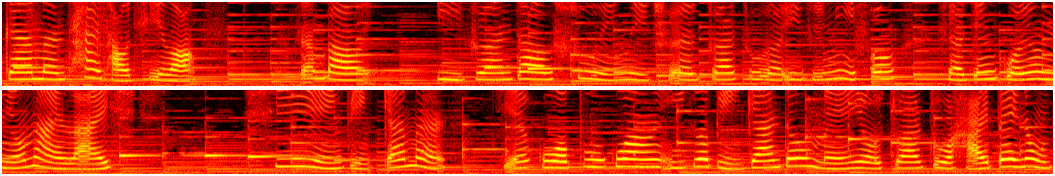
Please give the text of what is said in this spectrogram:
干们太淘气了，珍宝。一钻到树林里，却抓住了一只蜜蜂。小坚果用牛奶来吸引饼干们，结果不光一个饼干都没有抓住，还被弄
